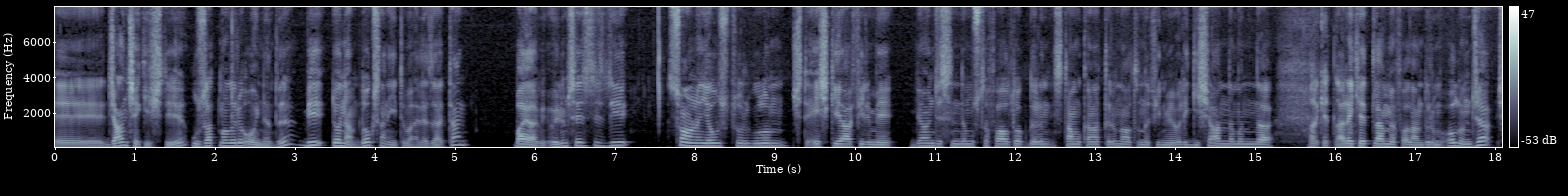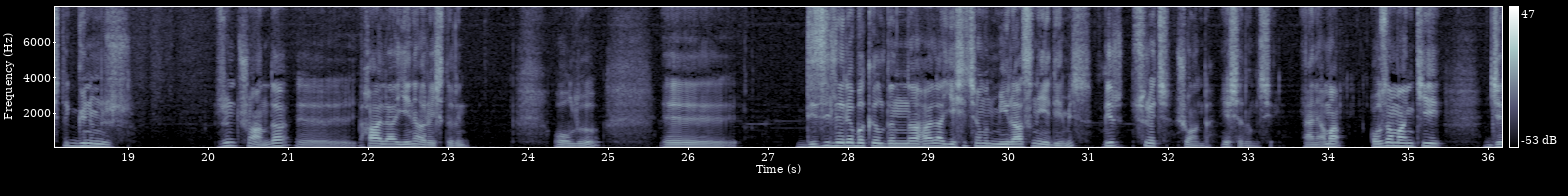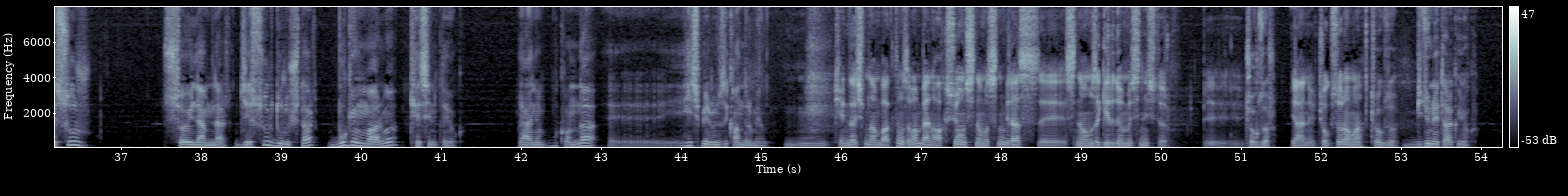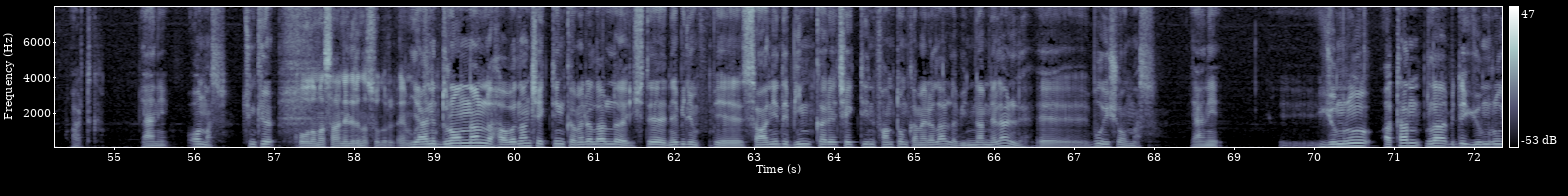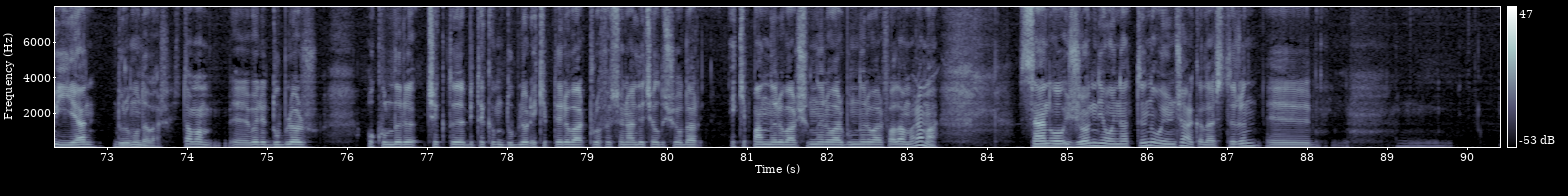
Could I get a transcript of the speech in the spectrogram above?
e, can çekiştiği, uzatmaları oynadığı bir dönem. 90 itibariyle zaten bayağı bir ölüm sessizliği. Sonra Yavuz Turgul'un işte Eşkıya filmi, bir öncesinde Mustafa Altoklar'ın İstanbul Kanatları'nın altında filmi böyle gişe anlamında Hareketlenme. hareketlenme falan durumu olunca işte günümüzün şu anda e, hala yeni arayışların olduğu e, dizilere bakıldığında hala Yeşilçam'ın mirasını yediğimiz bir süreç şu anda yaşadığımız şey. Yani ama o zamanki cesur söylemler, cesur duruşlar bugün var mı? Kesinlikle yok. Yani bu konuda e, hiçbirimizi kandırmayalım. Hmm, Kendi açımdan baktığım zaman ben aksiyon sinemasının biraz e, sinemamıza geri dönmesini istiyorum. E, Çok zor. yani çok zor ama Çok zor. Bir Cüneyt Arkın yok artık. Yani olmaz. Çünkü kovalama sahneleri nasıl olur? En yani dronlarla havadan çektiğin kameralarla işte ne bileyim e, saniyede bin kare çektiğin fantom kameralarla bilmem nelerle e, bu iş olmaz. Yani e, yumruğu atanla bir de yumruğu yiyen durumu da var. Tamam e, böyle dublör okulları çıktı bir takım dublör ekipleri var profesyonelde çalışıyorlar ekipmanları var şunları var bunları var falan var ama sen o Jön diye oynattığın oyuncu arkadaşların e,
